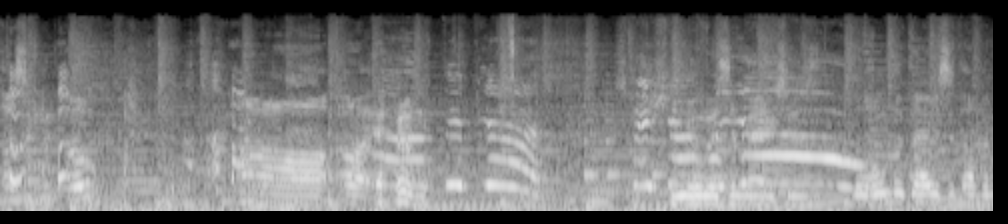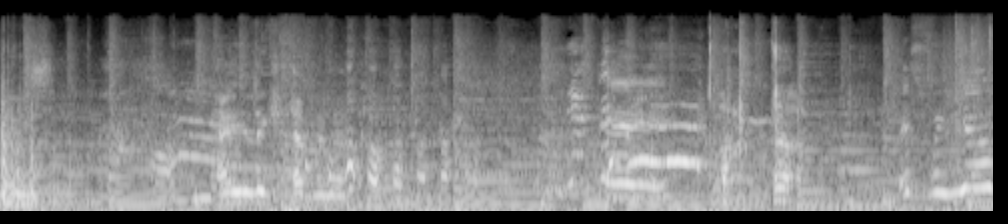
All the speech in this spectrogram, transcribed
Als ik moet... Oh. Oh, oh, Ja, speciaal Jongens en meisjes, de 100.000 abonnees. Eindelijk hebben we hem. Hey. is voor jou,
